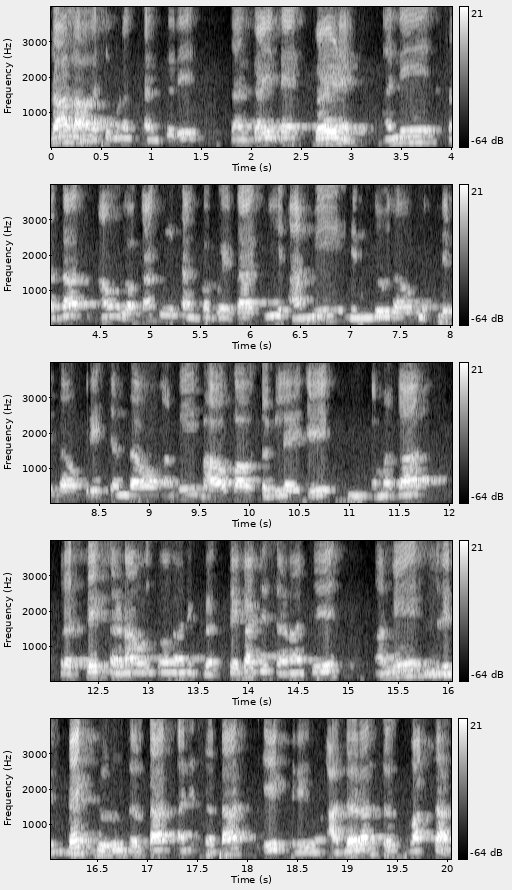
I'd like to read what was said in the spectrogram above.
जाला अशें म्हणून सांगतरी तांकांय तें कळ्ळें. आनी सदांच हांव लोकांकूय सांगपाक वयता की आमी हिंदू जावं मुस्लीम जावं क्रिश्चन जावं आमी भाव भाव सगळे एक म्हाका प्रत्येक सणा वचून आनी प्रत्येकाचे सणाची आमी रिस्पेक्ट धरून चलतात आनी सदांच एक आदरान चल- वागतात.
